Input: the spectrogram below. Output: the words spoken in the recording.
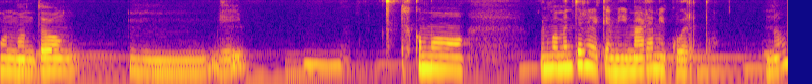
un montón. Mm, es como un momento en el que mimara mi cuerpo, ¿no?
